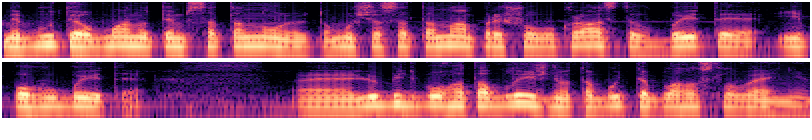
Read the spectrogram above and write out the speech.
не бути обманутим сатаною, тому що сатана прийшов украсти, вбити і погубити. Е, Любіть Бога та ближнього та будьте благословені.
